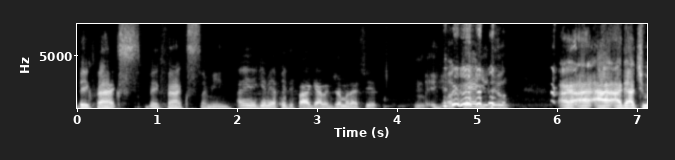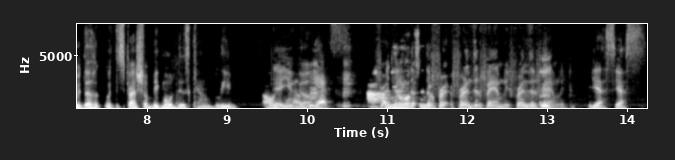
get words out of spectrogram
Big facts. Big facts. I mean, I need to give me a 55 gallon drum of that shit. Fuck yeah, you do. I, I, I- I got you with the with the special Big Mo discount. Believe. Oh, There you yeah, go. Yes. I, I need the, one the- too. the fr- friends and family, friends and family. Yes, yes.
